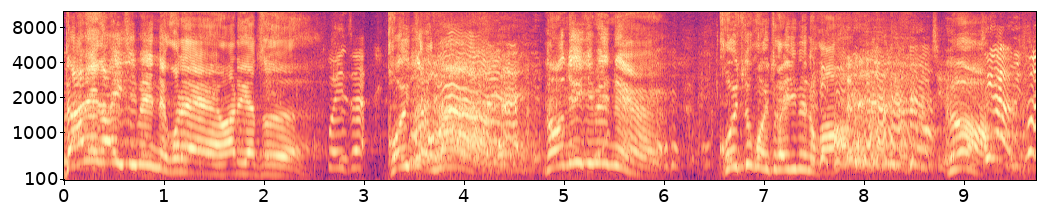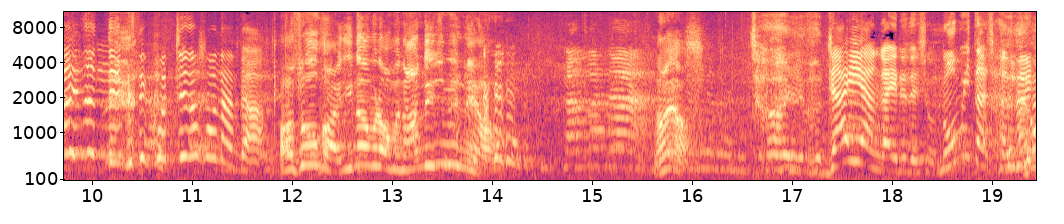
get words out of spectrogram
誰がいじめんねんこれ悪いやつ。こいつ。こいつお前。なんでいじめんねん。こいつとこいつがいじめんのか？なあ。違うこいつってこっちの方なんだ。あそうか。稲村お前なんでいじめんねんや。なんや？ジャイアンがいるでしょ。のび太じゃない。伸びたや。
